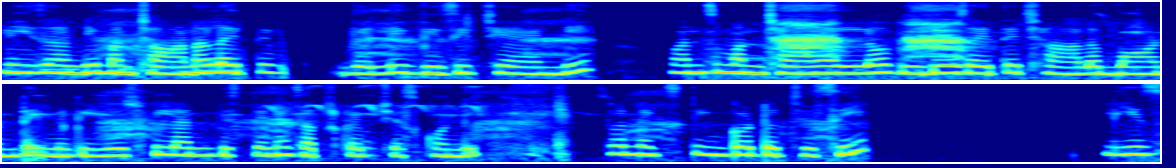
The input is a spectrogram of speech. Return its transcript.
ప్లీజ్ అండి మన ఛానల్ అయితే వెళ్ళి విజిట్ చేయండి. వన్స్ మన ఛానల్లో వీడియోస్ అయితే చాలా బాగుంటాయి. మీకు యూస్ఫుల్ అనిపిస్తేనే సబ్స్క్రైబ్ చేసుకోండి. సో నెక్స్ట్ ఇంకోటి వచ్చేసి ప్లీజ్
